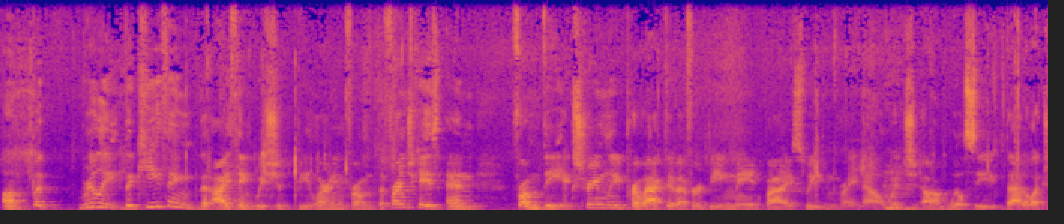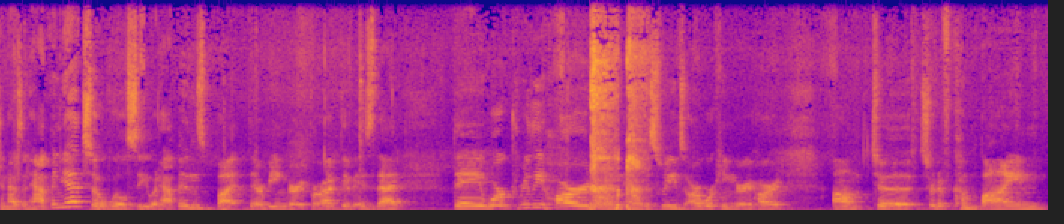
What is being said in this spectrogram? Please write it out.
Um, but really, the key thing that I think we should be learning from the French case, and from the extremely proactive effort being made by Sweden right now, which um, we'll see. That election hasn't happened yet, so we'll see what happens. But they're being very proactive. Is that they worked really hard, and, and the Swedes are working very hard um, to sort of combine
